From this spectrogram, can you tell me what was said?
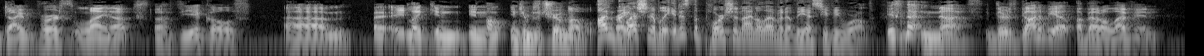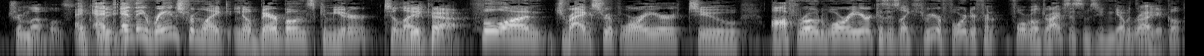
diverse lineups of vehicles. Um, uh, like in in oh. in terms of trim levels. Unquestionably, right? it is the Porsche 911 of the SUV world. Isn't that nuts? There's got to be a, about 11 trim levels, and and, and, they range from like you know bare bones commuter to like yeah. full on drag strip warrior to off-road warrior because there's like three or four different four-wheel drive systems you can get with the right. vehicle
